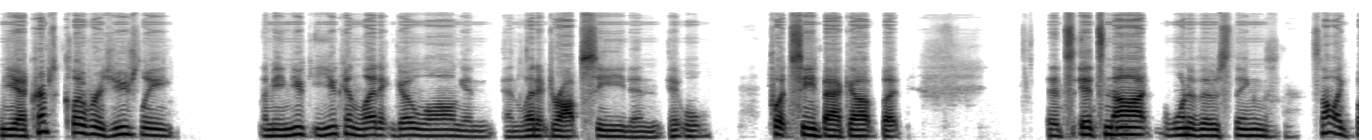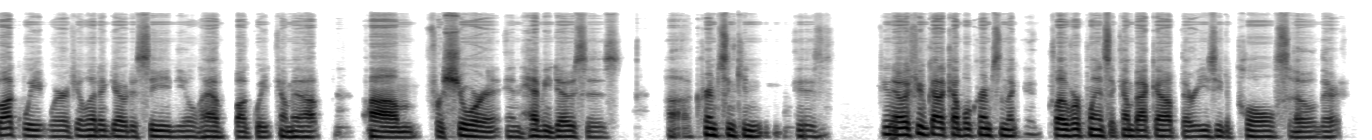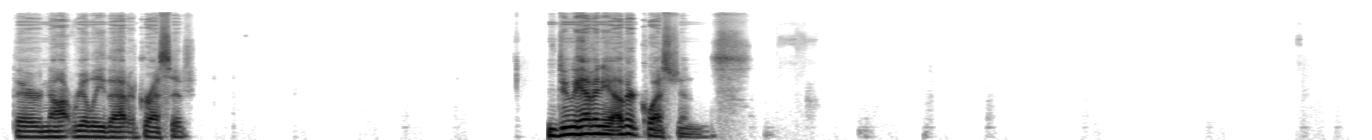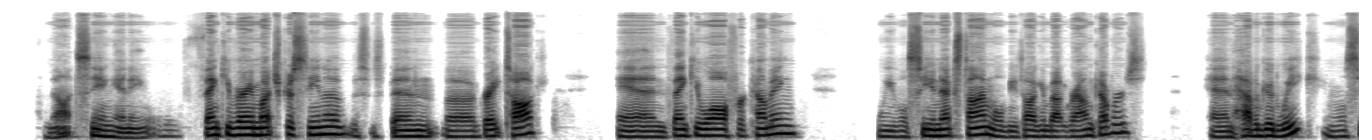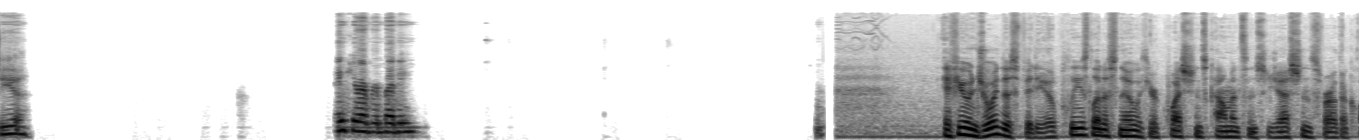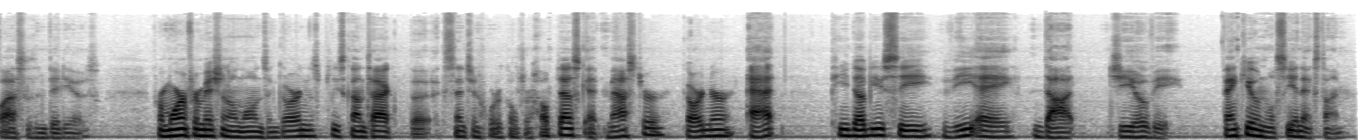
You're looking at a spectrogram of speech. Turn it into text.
Yeah, crimson clover is usually I mean, you you can let it go long and and let it drop seed, and it will put seed back up. But it's it's not one of those things. It's not like buckwheat where if you let it go to seed, you'll have buckwheat coming up um, for sure in heavy doses. Uh, crimson can is you know if you've got a couple crimson clover plants that come back up, they're easy to pull, so they're they're not really that aggressive. Do we have any other questions? Not seeing any. Thank you very much, Christina. This has been a great talk. And thank you all for coming. We will see you next time. We'll be talking about ground covers. And have a good week. And we'll see you. Thank you, everybody. If you enjoyed this video, please let us know with your questions, comments, and suggestions for other classes and videos. For more information on lawns and gardens, please contact the Extension Horticulture Help Desk at mastergardener at pwcva.gov. Thank you, and we'll see you next time.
